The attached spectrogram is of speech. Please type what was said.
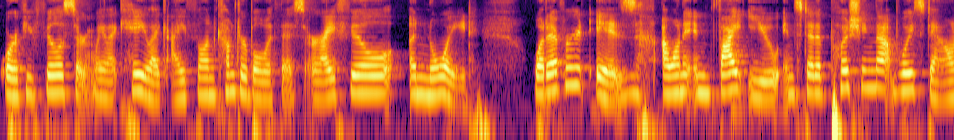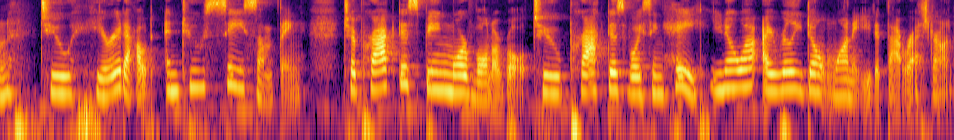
Or if you feel a certain way, like, hey, like I feel uncomfortable with this, or I feel annoyed. Whatever it is, I want to invite you, instead of pushing that voice down, to hear it out and to say something, to practice being more vulnerable, to practice voicing, hey, you know what? I really don't want to eat at that restaurant.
